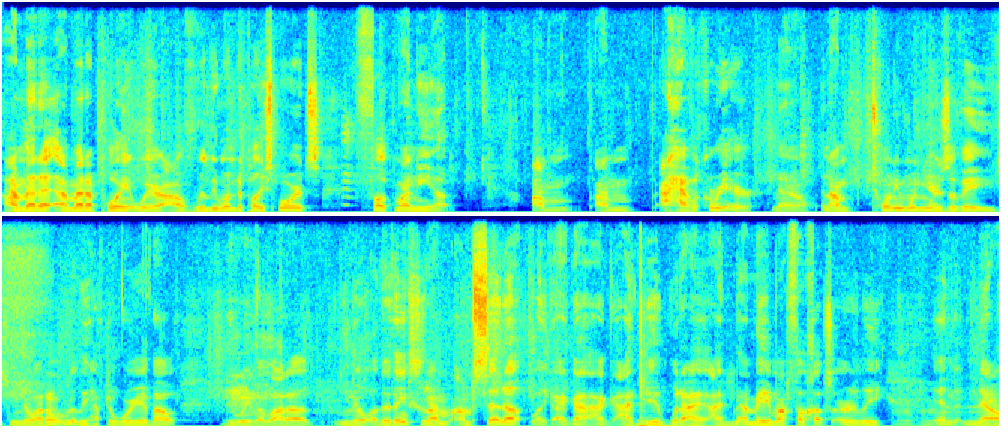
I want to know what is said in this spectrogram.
i'm at a i'm at a point where i really wanted to play sports fuck my knee up i'm i'm i have a career now and i'm 21 years of age you know i don't really have to worry about doing a lot of you know other things because I'm I'm set up. Like I got I, I did what I, I I made my fuck ups early, and now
